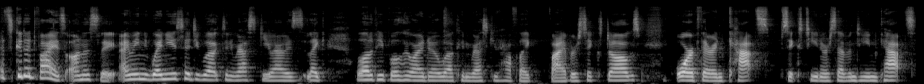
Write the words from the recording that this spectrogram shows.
It's good advice, honestly. I mean, when you said you worked in rescue, I was like, a lot of people who I know work in rescue have like five or six dogs, or if they're in cats, 16 or 17 cats.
